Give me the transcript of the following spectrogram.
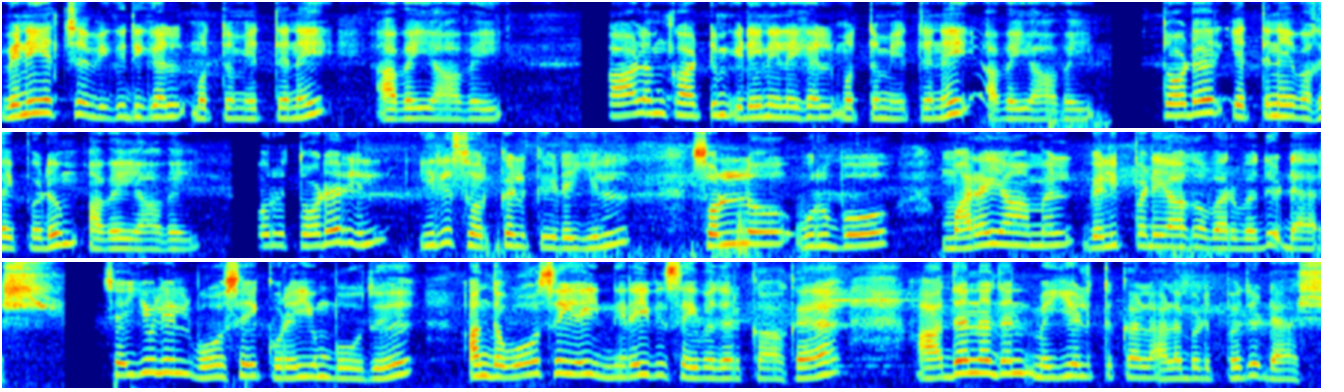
வினையச்ச விகுதிகள் மொத்தம் எத்தனை? அவை யாவை? காலம் காட்டும் இடைநிலைகள் மொத்தம் எத்தனை? அவை யாவை? தொடர் எத்தனை வகைப்படும்? அவை யாவை? ஒரு தொடரில் இரு சொற்களுக்கு இடையில் சொல்லோ உருபோ மறையாமல் வெளிப்படையாக வருவது டேஷ் செய்யுளில் ஓசை குறையும் போது அந்த ஓசையை நிறைவு செய்வதற்காக அதனதன் மெய்யெழுத்துக்கள் அளபெடுப்பது டேஷ்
